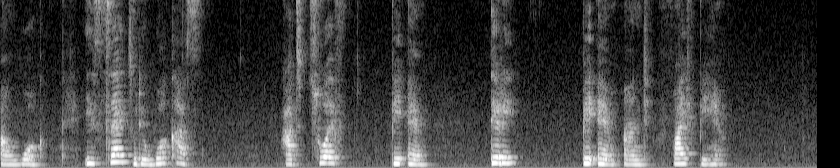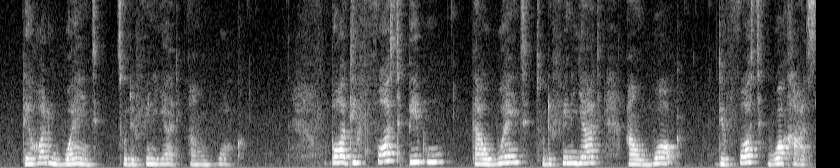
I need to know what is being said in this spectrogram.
and work. He said to the workers at 12 p.m., 3 p.m., and 5 p.m. They all went to the vineyard and work. But the first people that went to the vineyard and work, the first workers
